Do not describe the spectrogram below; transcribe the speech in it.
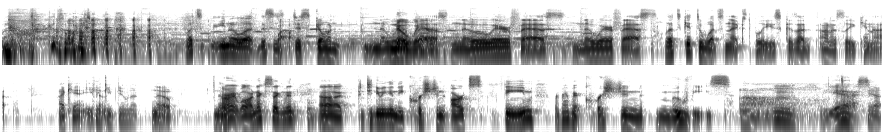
No. Let's. You know what? This is just going nowhere, Nowhere. fast. Nowhere fast. Nowhere fast. Let's get to what's next, please, because I honestly cannot. I can't even. Can't keep doing it. No. No. All right. Well, our next segment, uh, continuing in the Christian arts theme, we're talking about Christian movies. Oh, yes. Yeah,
